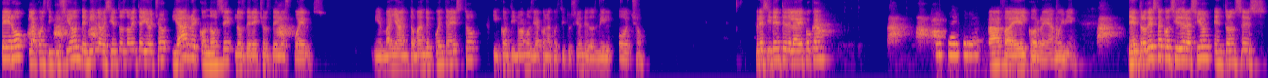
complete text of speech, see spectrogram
pero la Constitución de 1998 ya reconoce los derechos de los pueblos. Bien, vayan tomando en cuenta esto y continuamos ya con la Constitución de 2008. Presidente de la época. Rafael Correa. Rafael Correa, muy bien. Dentro de esta consideración, entonces,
